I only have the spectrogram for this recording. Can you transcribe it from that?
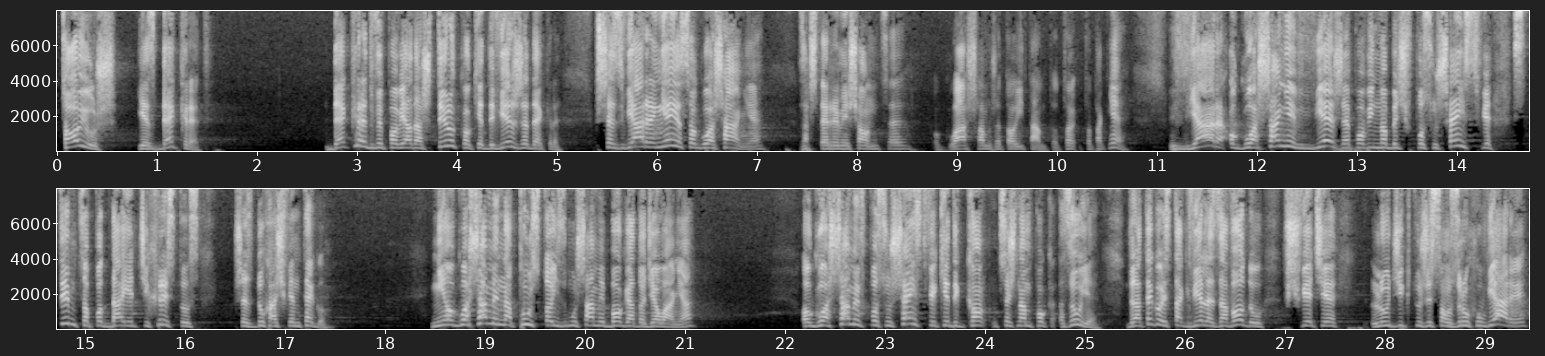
To już jest dekret. Dekret wypowiadasz tylko, kiedy wiesz, że dekret. Przez wiarę nie jest ogłaszanie. Za cztery miesiące ogłaszam, że to i tamto. To, to tak nie. Wiara, ogłaszanie w wierze powinno być w posłuszeństwie z tym, co poddaje ci Chrystus przez Ducha Świętego. Nie ogłaszamy na pusto i zmuszamy Boga do działania, Ogłaszamy w posłuszeństwie, kiedy coś nam pokazuje. Dlatego jest tak wiele zawodu w świecie ludzi, którzy są z ruchu wiary,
